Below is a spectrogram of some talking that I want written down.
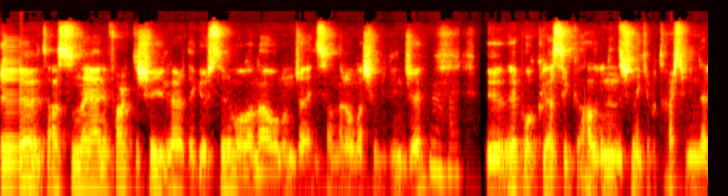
Evet aslında yani farklı şehirlerde gösterim olanağı olunca insanlara ulaşabilince hı hı. E, hep o klasik algının dışındaki bu tarz filmler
